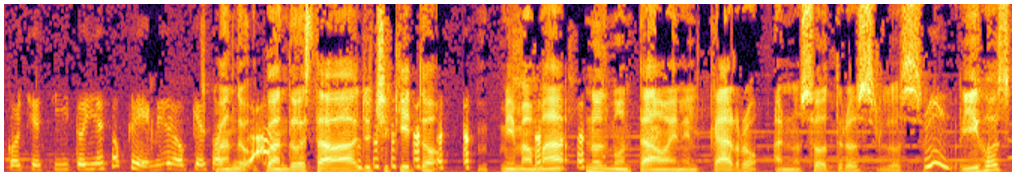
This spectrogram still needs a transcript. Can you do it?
cochecito y eso, créeme, que eso cuando, cuando estaba yo chiquito, mi mamá nos montaba en el carro a nosotros, los hijos,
